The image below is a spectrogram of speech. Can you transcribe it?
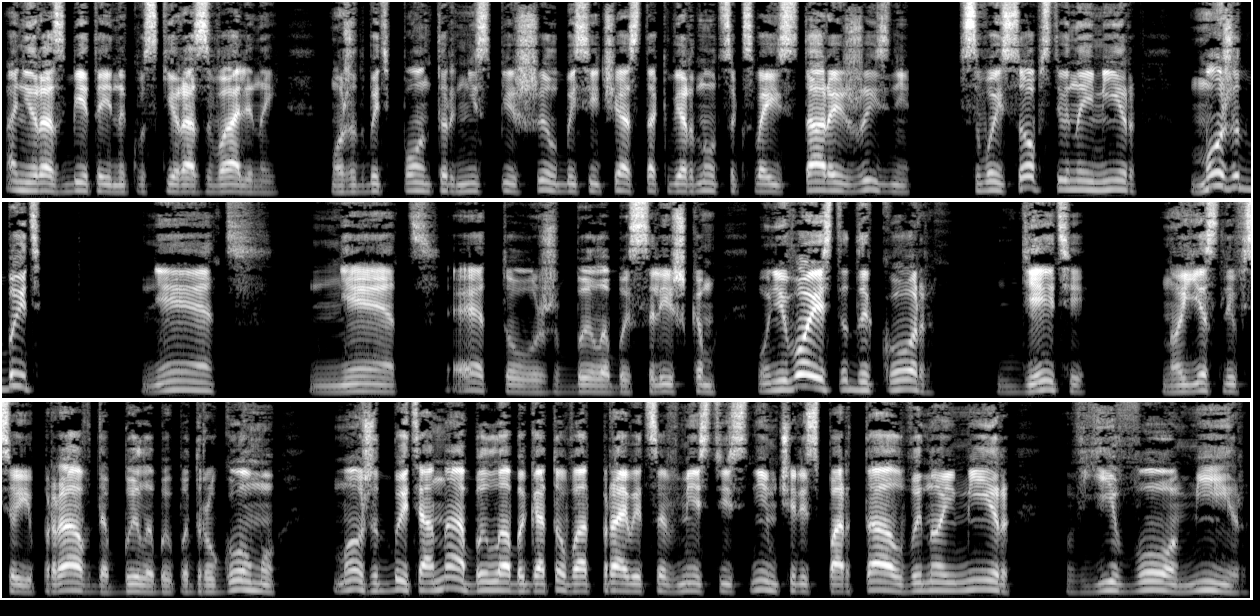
а не разбитой на куски развалиной, может быть, Понтер не спешил бы сейчас так вернуться к своей старой жизни, в свой собственный мир. Может быть... Нет, нет, это уж было бы слишком. У него есть декор, дети. Но если все и правда было бы по-другому, может быть, она была бы готова отправиться вместе с ним через портал в иной мир, в его мир.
